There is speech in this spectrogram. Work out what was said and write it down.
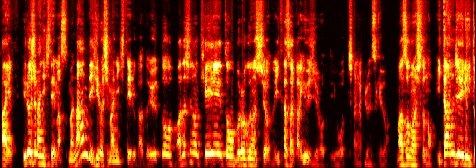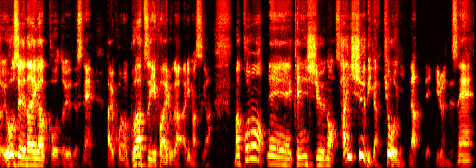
はい、広島に来ています。まあなんで広島に来ているかというと、私の経営とブログの師匠の板坂裕次郎っていうおっちゃんがいるんですけど、まあその人のイタンジェリート養成大学校というですね、はい、この分厚いファイルがありますが、まあこの、えー、研修の最終日が今日になっているんですね。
